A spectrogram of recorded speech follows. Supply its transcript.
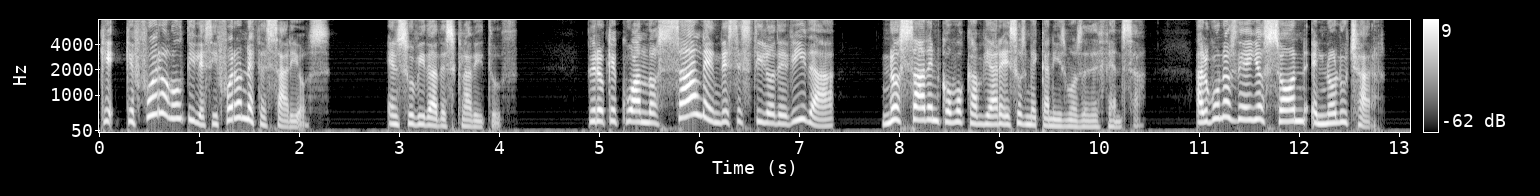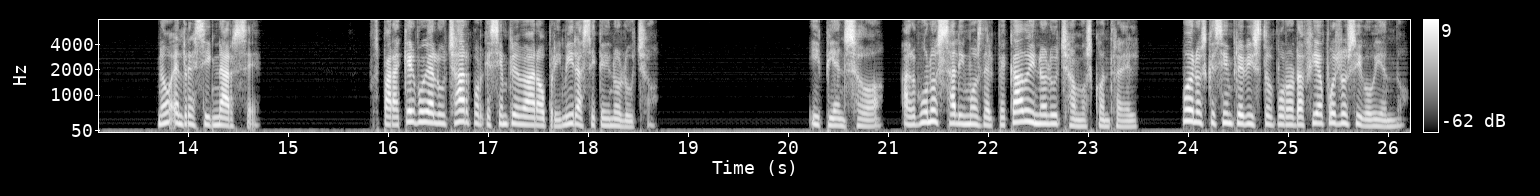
que, fueron útiles y fueron necesarios en su vida de esclavitud, pero que cuando salen de ese estilo de vida no saben cómo cambiar esos mecanismos de defensa. Algunos de ellos son el no luchar, ¿no? El resignarse. Pues ¿para qué voy a luchar? Porque siempre me van a oprimir, así que no lucho. Y pienso, algunos salimos del pecado y no luchamos contra él. Bueno, es que siempre he visto pornografía, pues lo sigo viendo.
